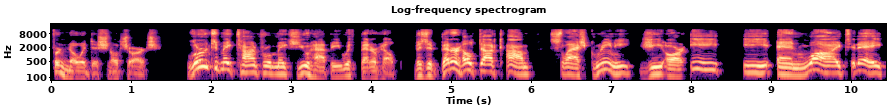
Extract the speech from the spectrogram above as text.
for no additional charge. Learn to make time for what makes you happy with BetterHelp. Visit betterhelp.com slash greeny, G-R-E-E-N-Y today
